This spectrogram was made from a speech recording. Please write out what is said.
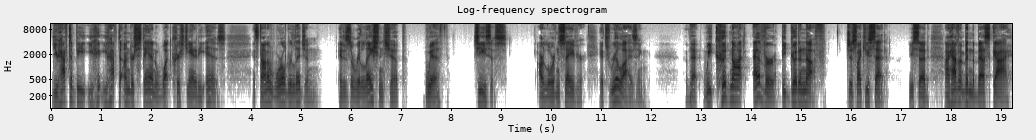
you have to be you, you have to understand what Christianity is. It's not a world religion. It is a relationship with Jesus, our Lord and Savior. It's realizing that we could not ever be good enough. Just like you said. You said, I haven't been the best guy.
